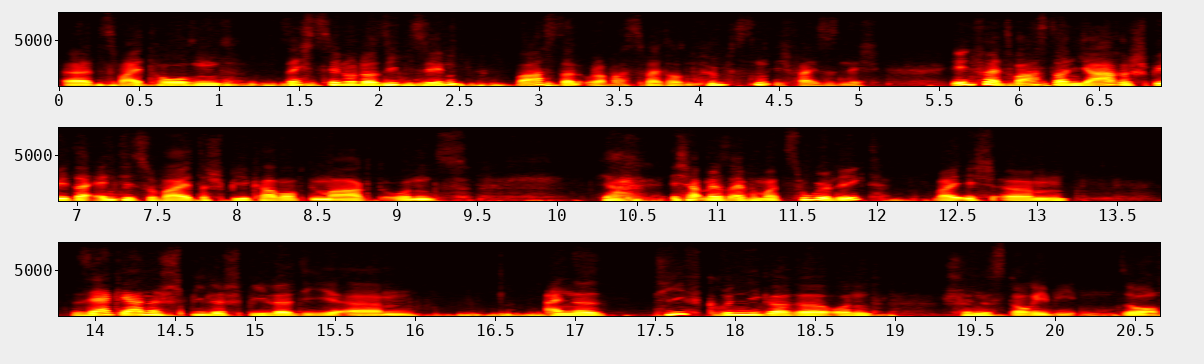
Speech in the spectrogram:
2016 äh, oder 17 war es dann, oder war es 2015? Ich weiß es nicht. Jedenfalls war es dann Jahre später endlich soweit, das Spiel kam auf den Markt und ja, ich habe mir das einfach mal zugelegt, weil ich ähm, sehr gerne Spiele spiele, die ähm, eine tiefgründigere und schöne Story bieten. So.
